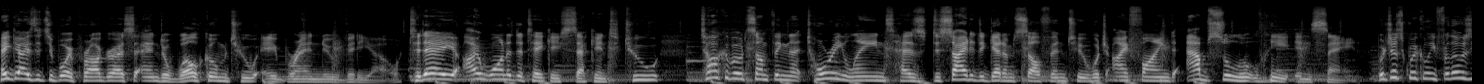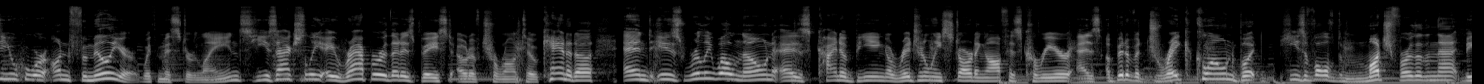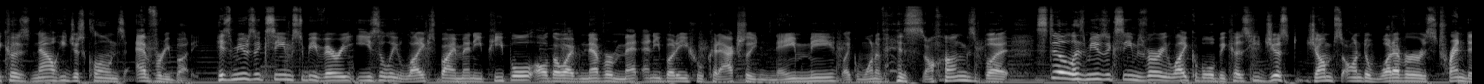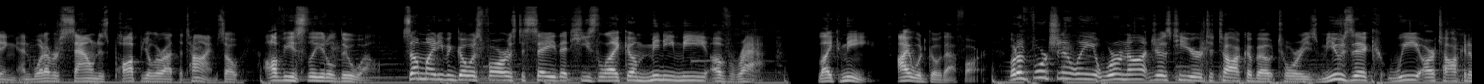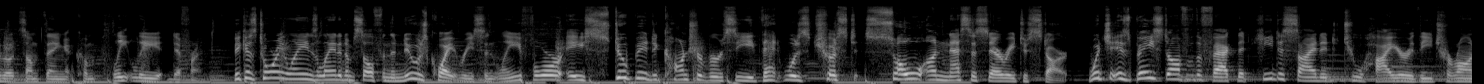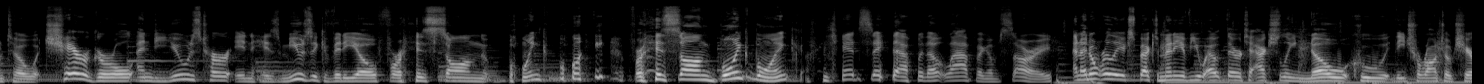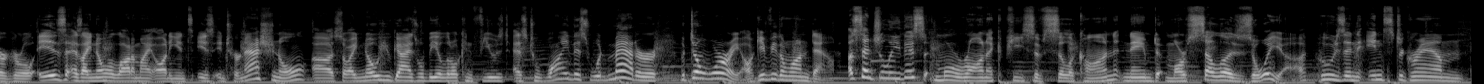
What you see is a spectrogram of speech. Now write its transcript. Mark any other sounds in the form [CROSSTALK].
Hey guys, it's your boy Progress, and welcome to a brand new video. Today, I wanted to take a second to talk about something that Tory Lanez has decided to get himself into, which I find absolutely [LAUGHS] insane. But just quickly, for those of you who are unfamiliar with Mr. Lanez, he's actually a rapper that is based out of Toronto, Canada, and is really well known as kind of being originally starting off his career as a bit of a Drake clone, but he's evolved much further than that because now he just clones everybody. His music seems to be very easily liked by many people, although I've never met anybody who could actually name me like one of [LAUGHS] his songs, but still his music seems very likable because he just jumps onto whatever is trending and whatever sound is popular at the time, so obviously it'll do well. Some might even go as far as to say that he's like a mini-me of rap. Like me. I would go that far. But unfortunately, we're not just here to talk about Tory's music, we are talking about something completely different. Because Tory Lanez landed himself in the news quite recently for a stupid controversy that was just so unnecessary to start which is based off of the fact that he decided to hire the Toronto chair girl and used her in his music video for his song Boink Boink. [LAUGHS] For his song Boink Boink. [LAUGHS] I can't say that without laughing, I'm sorry. And I don't really expect many of you out there to actually know who the Toronto chair girl is, as I know a lot of my audience is international, uh, so I know you guys will be a little confused as to why this would matter, but don't worry, I'll give you the rundown. Essentially, this moronic piece of silicon named named Marcella Zoia, who's an Instagram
